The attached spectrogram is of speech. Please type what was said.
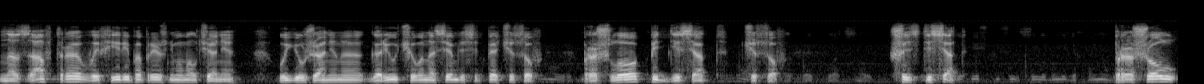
На завтра в эфире по-прежнему молчание. У южанина горючего на 75 часов. Прошло 50 часов. 60. Прошел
